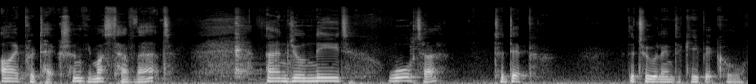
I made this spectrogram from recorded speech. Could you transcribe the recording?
eye protection, you must have that. And you'll need water to dip the tool in to keep it cool.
